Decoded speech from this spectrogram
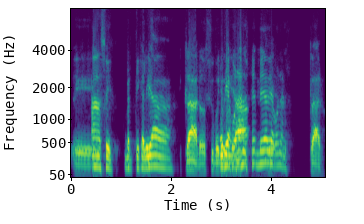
Eh, ah, sí, verticalidad. Claro, superioridad. diagonal, media diagonal. Claro.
